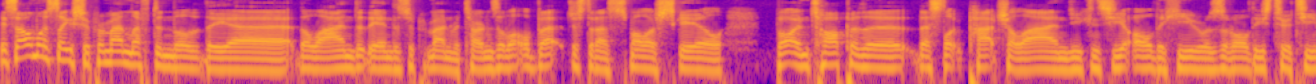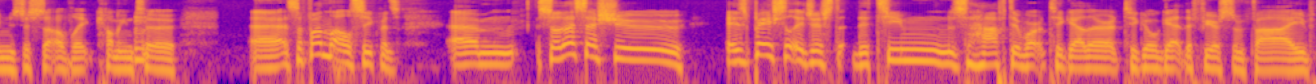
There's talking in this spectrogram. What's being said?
It's almost like Superman lifting the the uh, the land at the end of Superman Returns a little bit, just on a smaller scale. But on top of the this like patch of land, you can see all the heroes of all these two teams just sort of like coming to. Uh, it's a fun little sequence. Um, so this issue is basically just the teams have to work together to go get the Fearsome Five.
